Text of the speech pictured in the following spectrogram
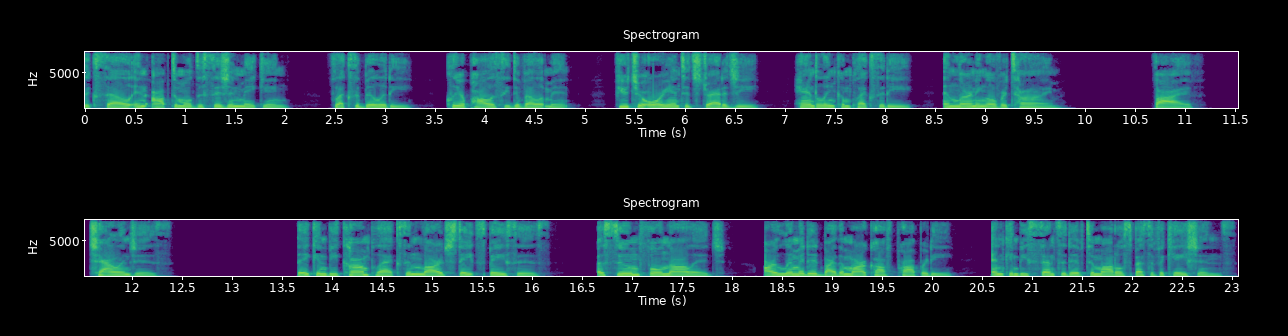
excel in optimal decision making, flexibility, clear policy development, future oriented strategy, handling complexity, and learning over time. 5. Challenges They can be complex in large state spaces, assume full knowledge, are limited by the Markov property and can be sensitive to model specifications.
